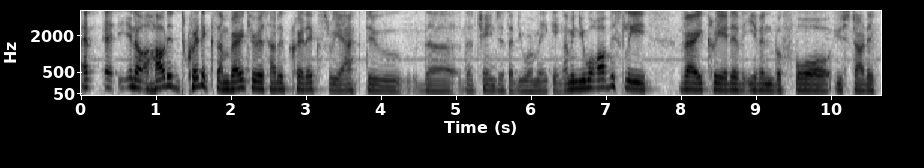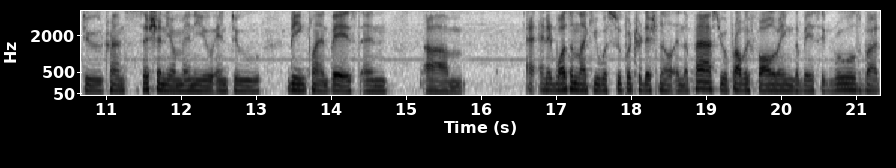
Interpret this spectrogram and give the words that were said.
And uh, you know, how did critics? I'm very curious. How did critics react to the the changes that you were making? I mean, you were obviously very creative even before you started to transition your menu into being plant based, and um, and it wasn't like you were super traditional in the past. You were probably following the basic rules, but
